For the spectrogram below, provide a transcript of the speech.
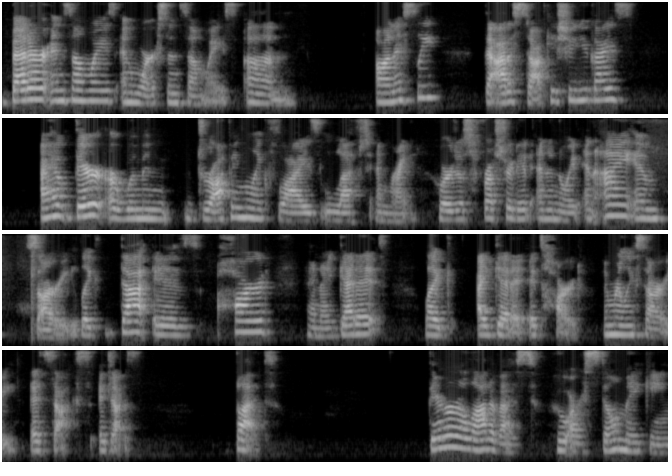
better in some ways and worse in some ways. Um, honestly, the out of stock issue, you guys, I have there are women dropping like flies left and right who are just frustrated and annoyed, and I am sorry. Like that is hard, and I get it. Like I get it. It's hard. I'm really sorry. It sucks. It does. But there are a lot of us who are still making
